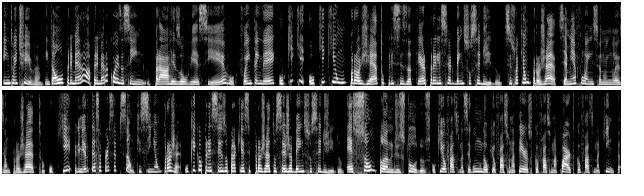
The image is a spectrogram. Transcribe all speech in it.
intuitiva. Então, a primeira, a primeira coisa, assim, para resolver esse erro foi entender o que que, o que, que um projeto precisa ter para ele ser bem sucedido. Se isso aqui é um projeto, se a minha fluência no inglês é um projeto, o que. Primeiro, ter essa percepção que sim é um projeto. O que, que eu preciso para que esse projeto seja bem sucedido? É só um plano de estudos? O que eu faço na segunda, o que eu faço na terça, o que eu faço na quarta, o que eu faço na quinta?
